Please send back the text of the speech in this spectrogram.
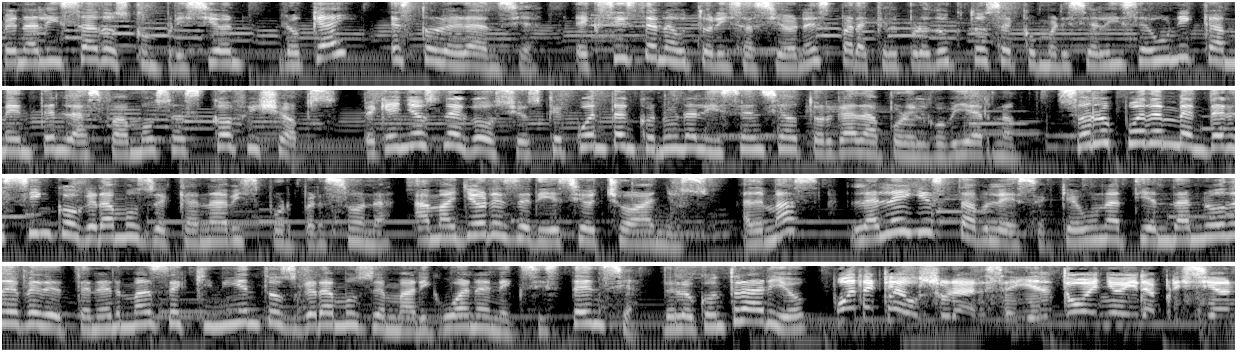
penalizados con prisión. Lo que hay es tolerancia. Existen autorizaciones para que el producto se comercialice únicamente en las famosas coffee shops, pequeños negocios que cuentan con una licencia otorgada por el gobierno. Solo pueden vender 5 gramos de cannabis por persona a mayores de 18 años. Además, la ley establece que una tienda no debe de tener más de 500 gramos de marihuana en existencia. De lo contrario, puede clausurarse y el dueño ir a prisión.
